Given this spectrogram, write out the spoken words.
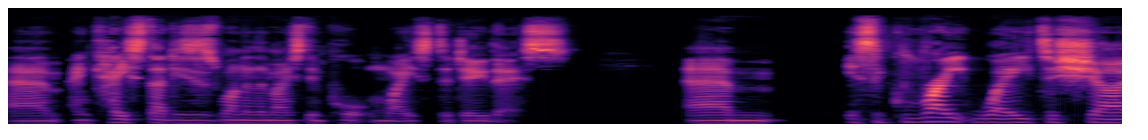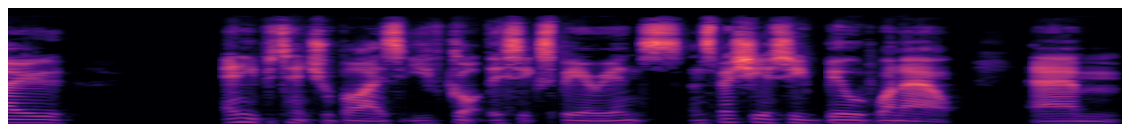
Um, and case studies is one of the most important ways to do this. Um, it's a great way to show any potential buyers that you've got this experience, especially as you build one out. Um,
